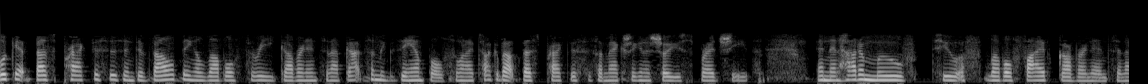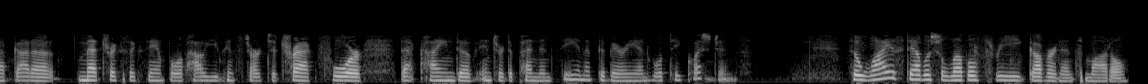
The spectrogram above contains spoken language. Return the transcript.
look at best practices in developing a level three governance, and I've got some examples. So when I talk about best practices, I'm actually going to show you spreadsheets, and then how to move to a level five governance, and I've got a metrics example of how you can start to track for that kind of interdependency, and at the very end, we'll take questions. So why establish a level three governance model?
